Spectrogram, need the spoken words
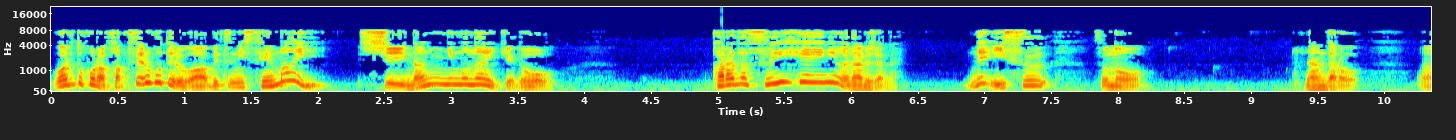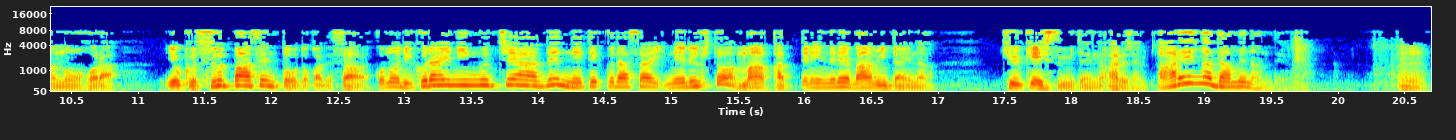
割とほら、カプセルホテルは別に狭いし、何にもないけど、体水平にはなるじゃない。ね、椅子、その、なんだろう、あの、ほら、よくスーパー銭湯とかでさ、このリクライニングチェアで寝てください。寝る人はまあ勝手に寝れば、みたいな、休憩室みたいなのあるじゃん。あれがダメなんだよね。うん。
